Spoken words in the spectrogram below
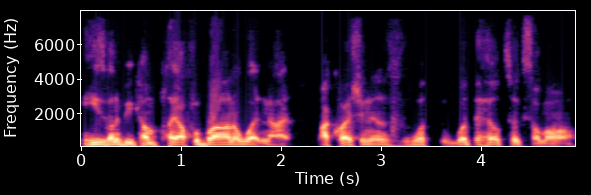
he's going to become playoff LeBron or whatnot, my question is, what what the hell took so long?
